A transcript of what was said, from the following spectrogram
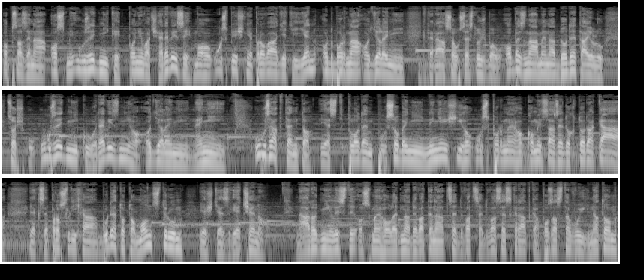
obsazená osmi úředníky roky, poněvadž revizi mohou úspěšně provádět jen odborná oddělení, která jsou se službou obeznámena do detailu, což u úředníků revizního oddělení není. Úřad tento je plodem působení nynějšího úsporného komisaře doktora K. Jak se proslýchá, bude toto monstrum ještě zvětšeno. Národní listy 8. ledna 1922 se zkrátka pozastavují na tom,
